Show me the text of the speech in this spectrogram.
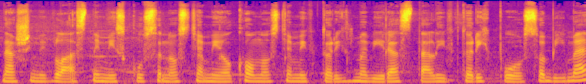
našimi vlastnými skúsenosťami, okolnostiami, v ktorých sme vyrastali, v ktorých pôsobíme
